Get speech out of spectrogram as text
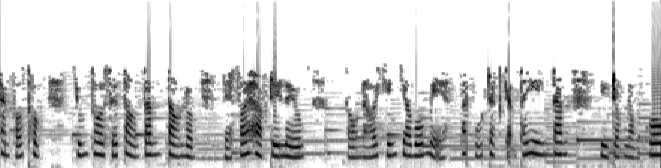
hành phẫu thuật, chúng tôi sẽ toàn tâm toàn lực để phối hợp trị liệu. Cậu nói khiến cho bố mẹ, bác Vũ Trạch cảm thấy yên tâm, nhưng trong lòng cô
